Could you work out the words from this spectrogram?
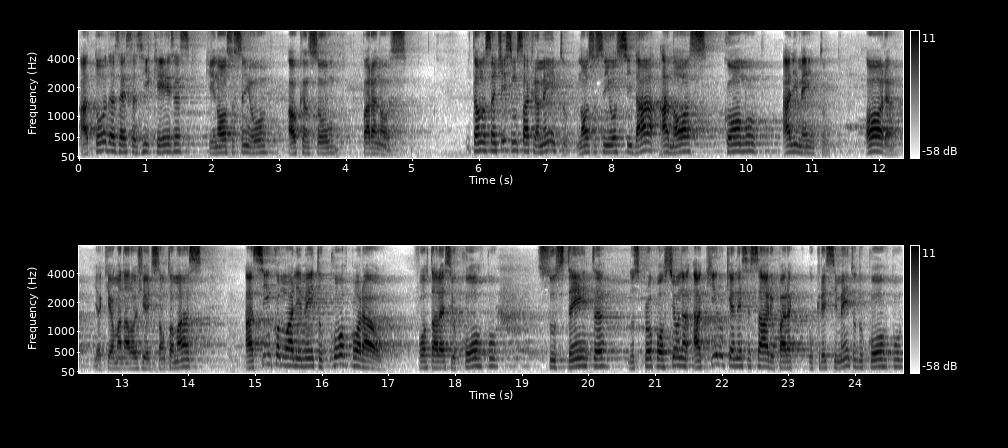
a todas essas riquezas que nosso Senhor alcançou para nós. Então, no Santíssimo Sacramento, nosso Senhor se dá a nós como alimento. Ora, e aqui é uma analogia de São Tomás, assim como o alimento corporal fortalece o corpo, sustenta, nos proporciona aquilo que é necessário para o crescimento do corpo,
